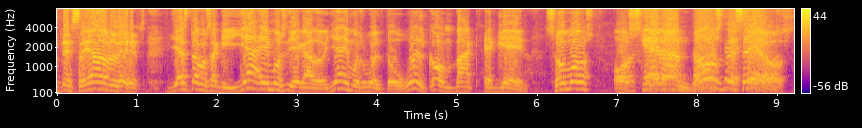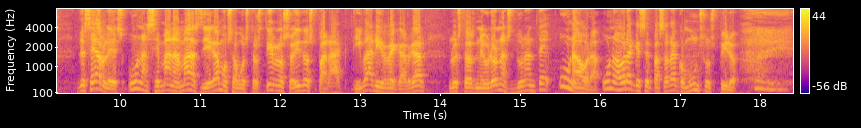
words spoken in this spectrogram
Deseables. Ya estamos aquí, ya hemos llegado, ya hemos vuelto. Welcome back again. Somos Os quedan dos deseos. Deseables, una semana más llegamos a vuestros tiernos oídos para activar y recargar nuestras neuronas durante una hora, una hora que se pasará como un suspiro,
